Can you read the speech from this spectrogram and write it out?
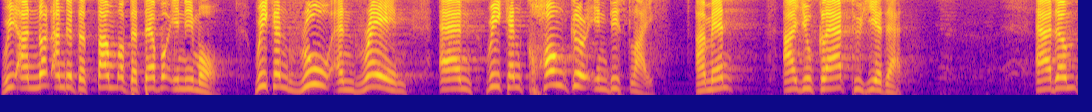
We are not under the thumb of the devil anymore. We can rule and reign and we can conquer in this life. Amen. Are you glad to hear that? Adam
